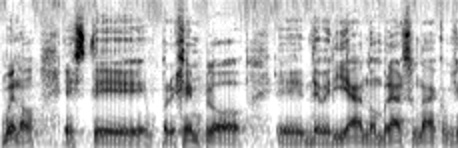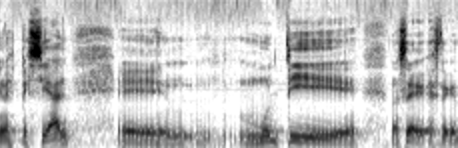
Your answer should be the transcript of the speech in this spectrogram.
bueno, este, por ejemplo, eh, debería nombrarse una comisión especial multi, no sé, este,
